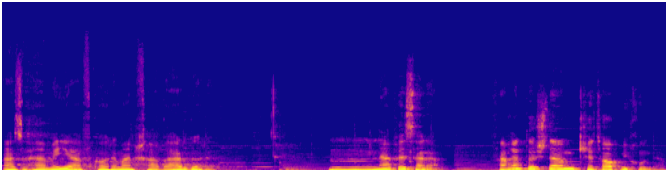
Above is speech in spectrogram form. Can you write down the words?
از همه افکار من خبر داره. نه پسرم. فقط داشتم کتاب میخوندم.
